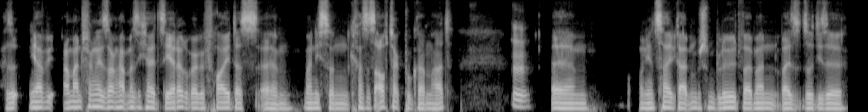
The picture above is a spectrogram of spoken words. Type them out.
Also ja, wie, am Anfang der Saison hat man sich halt sehr darüber gefreut, dass ähm, man nicht so ein krasses Auftaktprogramm hat. Mhm. Ähm, und jetzt halt gerade ein bisschen blöd, weil man, weil so diese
